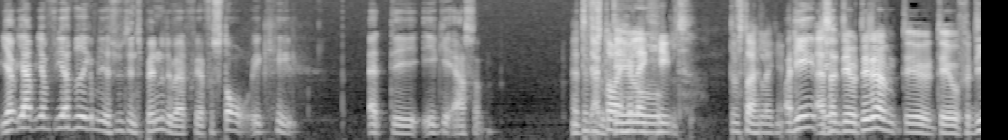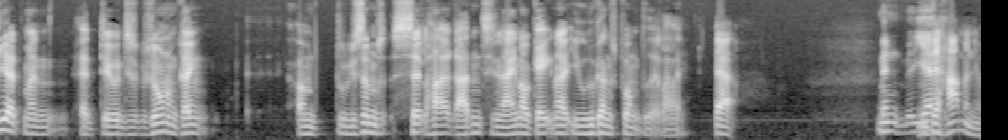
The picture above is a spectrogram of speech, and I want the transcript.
Jeg, jeg, jeg, jeg ved ikke, om jeg synes, det er en spændende debat, for jeg forstår ikke helt, at det ikke er sådan. Ja, det Jamen, forstår det jeg er heller jo- ikke helt. Det forstår jeg heller ikke helt. Og det, Altså, det, det er jo det der, det er jo, det er jo fordi, at, man, at det er jo en diskussion omkring, om du ligesom selv har retten til dine egne organer i udgangspunktet, eller ej. Ja, men men ja, det har man jo.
